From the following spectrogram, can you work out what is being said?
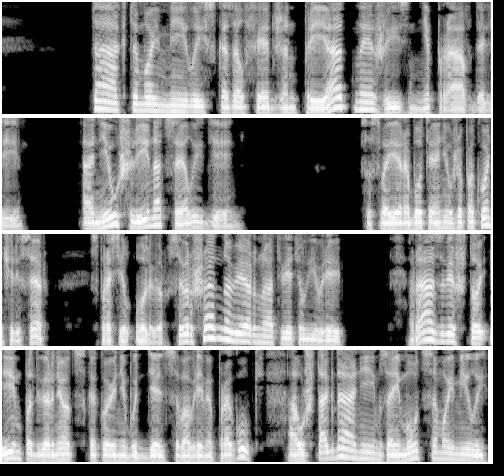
— Так-то, мой милый, — сказал Феджин, — приятная жизнь, не правда ли? Они ушли на целый день. — Со своей работой они уже покончили, сэр? — спросил Оливер. — Совершенно верно, — ответил еврей. Разве что им подвернется какое-нибудь дельце во время прогулки, а уж тогда они им займутся, мой милый,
